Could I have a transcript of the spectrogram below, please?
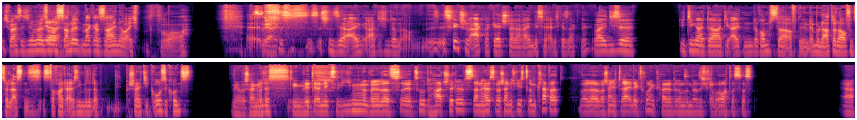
ich weiß nicht, wer sowas sammelt, mag er sein, aber ich, boah. Äh, es, ist, ist, schon sehr eigenartig und dann auch, es, es klingt schon arg nach Geldschneiderei, ein bisschen ehrlich gesagt, ne? Weil diese, die Dinger da, die alten ROMs da auf dem Emulator laufen zu lassen. Das ist doch heute alles nicht mehr so der, wahrscheinlich die große Kunst. Ja, wahrscheinlich. Und das Ding wird ja nichts wiegen und wenn du das äh, zu hart schüttelst, dann hörst du wahrscheinlich, wie es drin klappert, weil da wahrscheinlich drei Elektronikteile drin sind. Also ich glaube auch, dass das ja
